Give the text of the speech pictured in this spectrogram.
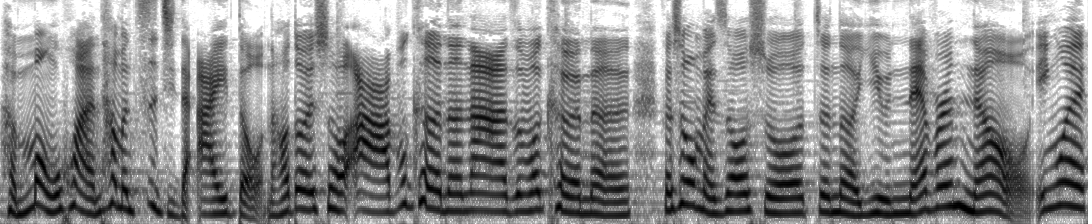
很梦幻他们自己的 idol，然后都会说啊不可能啊，怎么可能？可是我每次都说真的，You never know，因为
